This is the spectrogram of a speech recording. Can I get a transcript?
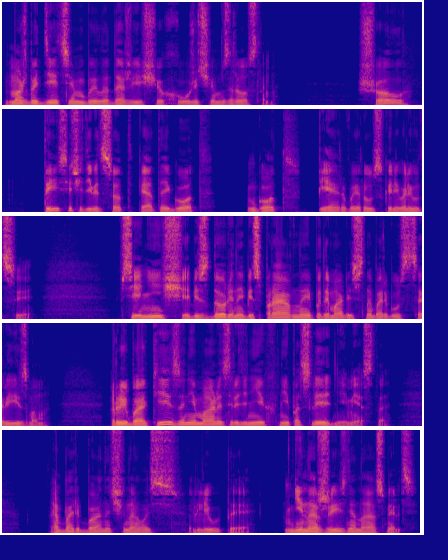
Может быть, детям было даже еще хуже, чем взрослым. Шел 1905 год, год Первой русской революции. Все нищие, обездоленные, бесправные поднимались на борьбу с царизмом. Рыбаки занимали среди них не последнее место. А борьба начиналась лютая, не на жизнь, а на смерть.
